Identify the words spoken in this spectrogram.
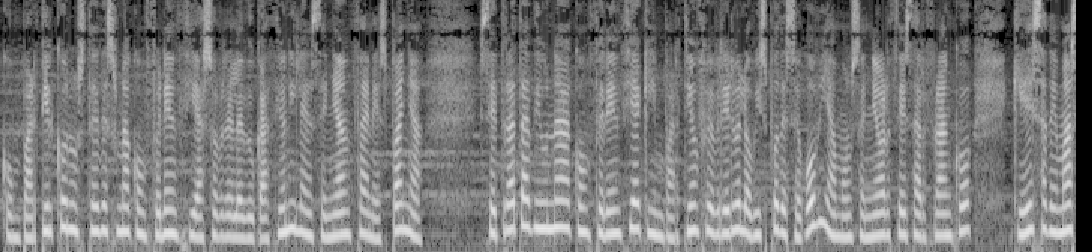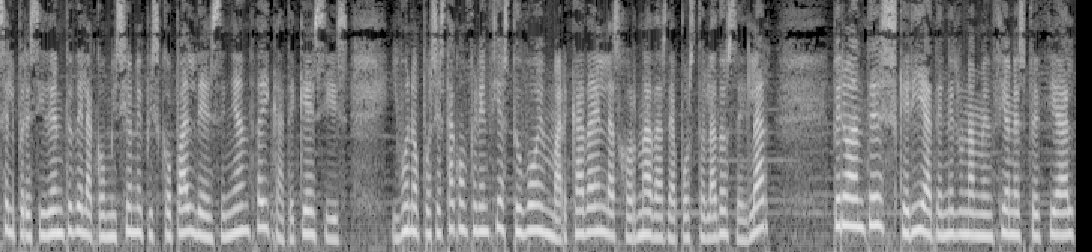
compartir con ustedes una conferencia sobre la educación y la enseñanza en España. Se trata de una conferencia que impartió en febrero el obispo de Segovia, Monseñor César Franco, que es además el presidente de la Comisión Episcopal de Enseñanza y Catequesis. Y bueno, pues esta conferencia estuvo enmarcada en las jornadas de apostolado seglar. Pero antes quería tener una mención especial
